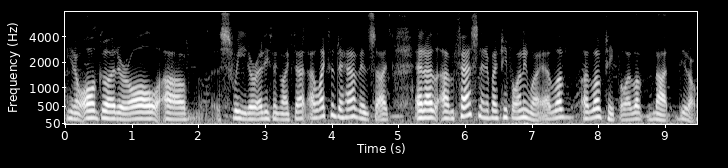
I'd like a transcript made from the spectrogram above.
you know all good or all sweet or anything like that. I like them to have insides, and I, am fascinated by people anyway. I love I love people. I love not you know.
